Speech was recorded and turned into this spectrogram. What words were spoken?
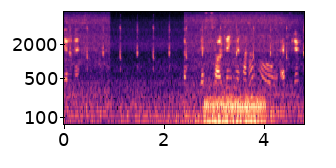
रियल में। जैसे सॉल्ट में था ना वो एक्सीडेंट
